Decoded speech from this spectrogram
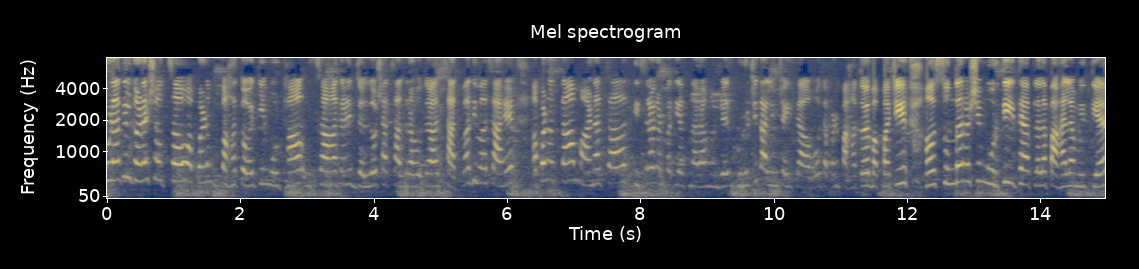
पुण्यातील गणेशोत्सव आपण पाहतोय की मोठा उत्साहात आणि जल्लोषात साजरा होतोय. आज सातवा दिवस आहे. आपण आता मानाचा तिसरा गणपती असणारा म्हणजे गुरुजी तालीमच्या इथे आहोत. आपण पाहतोय बाप्पाची सुंदर अशी मूर्ती इथे आपल्याला पाहायला मिळते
